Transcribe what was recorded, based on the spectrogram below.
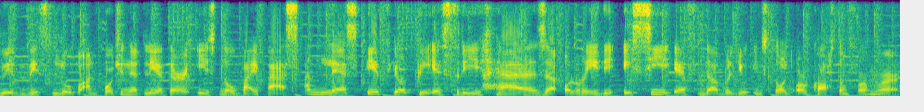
with this loop unfortunately there is no bypass. Unless if your ps3 has already a cfw installed or custom firmware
